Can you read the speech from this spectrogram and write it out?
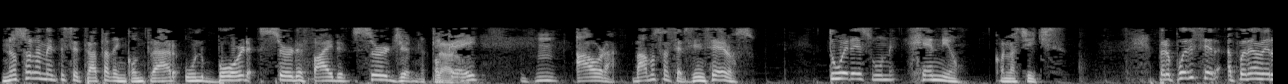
no solamente se trata de encontrar un board certified surgeon, ¿ok? Ahora, vamos a ser sinceros. Tú eres un genio con las chichis. Pero puede ser, puede haber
